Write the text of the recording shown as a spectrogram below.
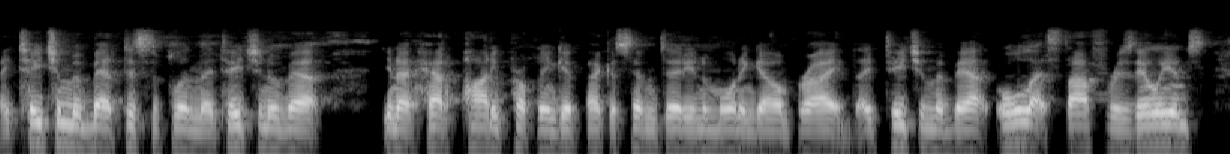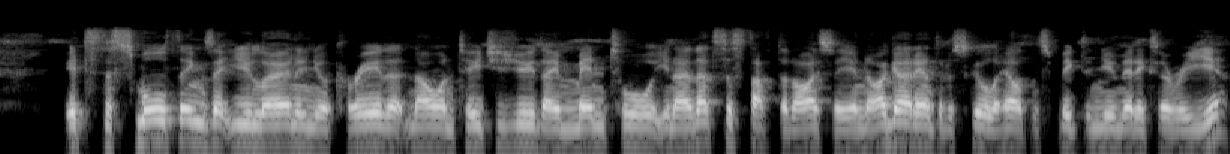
They teach them about discipline. They teach them about you know how to party properly and get back at seven thirty in the morning, go on parade. They teach them about all that stuff, resilience. It's the small things that you learn in your career that no one teaches you. They mentor. You know that's the stuff that I see. And I go down to the School of Health and speak to new medics every year,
